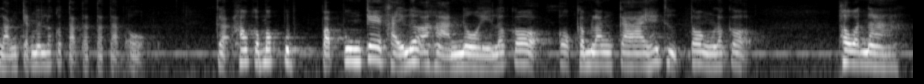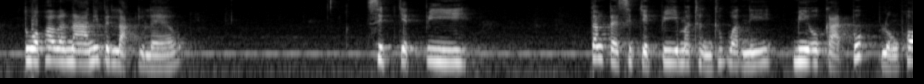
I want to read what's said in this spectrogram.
หลังจากนั้นเราก็ตัดตัดตัดตัดออกก็เขาก็มาปรับปรุงแก้ไขเรื่องอาหารหน่อย แล้วก็ออกกำลังกายให้ถูกต้องแล้วก็ภาวนา ตัวภาวนานี่เป็นหลักอยู่แล้วสิบเจ็ดปี ตั้งแต่ 17 ปีมาถึงทุกวันนี้ มีโอกาสปุ๊บหลวงพ่อ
